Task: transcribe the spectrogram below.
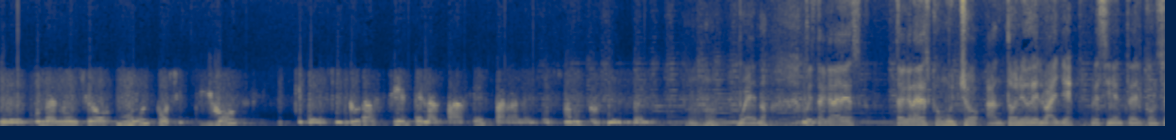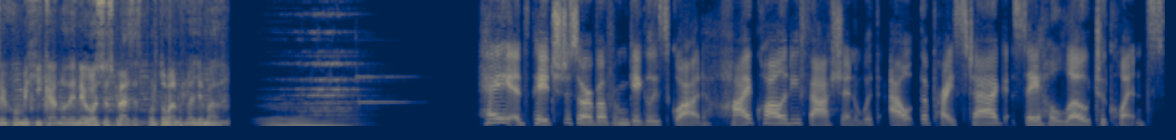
eh, un anuncio muy positivo que sin duda siente las bases para la inversión en 2020. Bueno, pues te agradezco. Te agradezco mucho, Antonio del Valle, presidente del Consejo Mexicano de Negocios. Gracias por tomarnos la llamada. Hey, it's Paige DeSorbo from Giggly Squad. High quality fashion without the price tag. Say hello to Quince.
